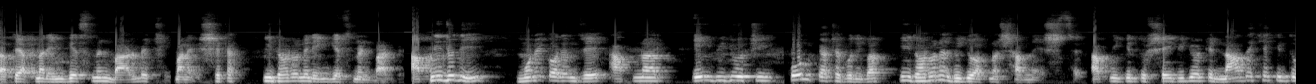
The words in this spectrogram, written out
তাতে আপনার এনগেজমেন্ট বাড়বে ঠিক। মানে সেটা কি ধরনের এনগেজমেন্ট বাড়বে? আপনি যদি মনে করেন যে আপনার এই ভিডিওটি কোন ক্যাটাগরি বা কি ধরনের ভিডিও আপনার সামনে এসেছে? আপনি কিন্তু সেই ভিডিওটি না দেখে কিন্তু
